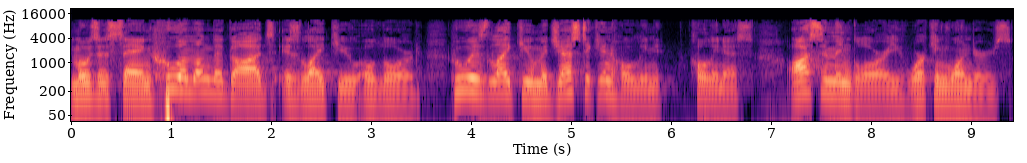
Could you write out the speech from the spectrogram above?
Moses saying, Who among the gods is like you, O Lord? Who is like you, majestic in holiness, awesome in glory, working wonders?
